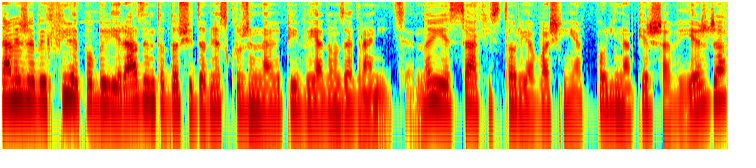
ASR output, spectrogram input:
No ale żeby chwilę pobyli razem, to doszli do wniosku, że najlepiej wyjadą za granicę. No i jest cała historia właśnie jak Polina pierwsza wyjeżdża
